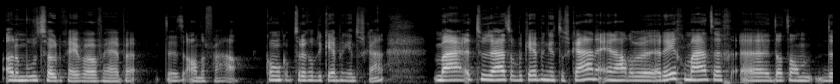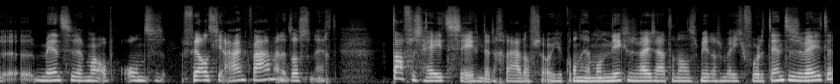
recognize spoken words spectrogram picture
Oh, daar moeten we het zo ook nog even over hebben. Dat is een ander verhaal. Kom ik op terug op de camping in Toscane. Maar toen zaten we op een camping in Toscane... en hadden we regelmatig eh, dat dan de mensen zeg maar, op ons veldje aankwamen. En het was toen echt tafels heet, 37 graden of zo. Je kon helemaal niks. Dus wij zaten dan 's middags een beetje voor de tent te zweten.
